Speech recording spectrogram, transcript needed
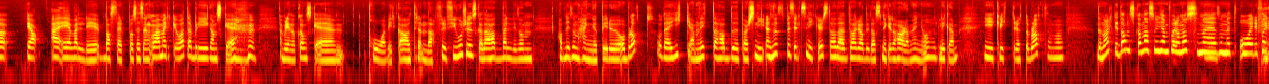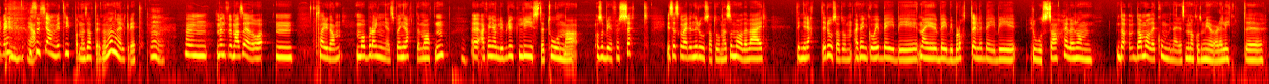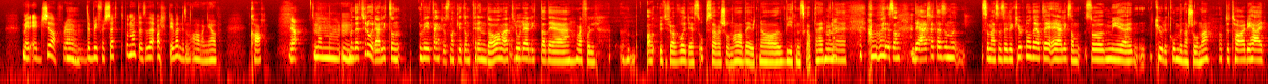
ja, jeg er veldig basert på sesong. Og jeg merker jo at jeg blir ganske Jeg blir nok ganske påvirka av trender. For i fjor så husker jeg at jeg hadde veldig sånn hadde litt sånn hang-up i rød og blått, og det gikk igjen litt. Jeg hadde et par sne spesielt sneakers. Da hadde jeg et par Adidas-sneakers, jeg har dem ennå, liker dem, i hvitt, rødt og blått. Det er nå alltid danskene som kommer foran oss, som er som et år i forveien. Ja. Så kommer vi trippende etter, men det er nå helt greit. Mm. Um, men for meg så er det òg um, Fargene må blandes på den rette måten. Eh, jeg kan aldri bruke lyste toner, og så blir det for søtt. Hvis det skal være en rosatone, så må det være den rette rosatonen. Jeg kan ikke gå i baby, nei, babyblått eller babyrosa eller sånn. Da, da må det kombineres med noe som gjør det litt uh, mer edgy, da. For det, Mm. det blir for søtt, på en måte. Så det er alltid veldig sånn avhengig av hva. Ja. Men, uh, mm. Men det tror jeg er litt sånn Vi tenkte jo å snakke litt om trender òg, jeg tror det er litt av det, i hvert fall ut fra våre observasjoner, da, det er jo ikke noe vitenskap det her, men eh, bare sånn Det jeg har sett er sånn som jeg syns er litt kult nå, det er at det er liksom så mye kule kombinasjoner. At du tar de her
